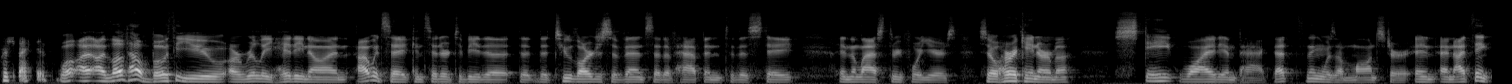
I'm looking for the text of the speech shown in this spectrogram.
perspective. Well, I, I, love how both of you are really hitting on, I would say, considered to be the, the, the two largest events that have happened to this state in the last three, four years. So, Hurricane Irma, statewide impact. That thing was a monster. And, and I think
